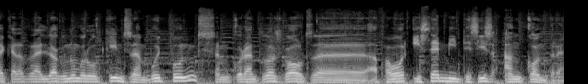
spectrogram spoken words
ha quedat en el lloc número 15 amb 8 punts, amb 42 gols eh, a favor i 126 en contra.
